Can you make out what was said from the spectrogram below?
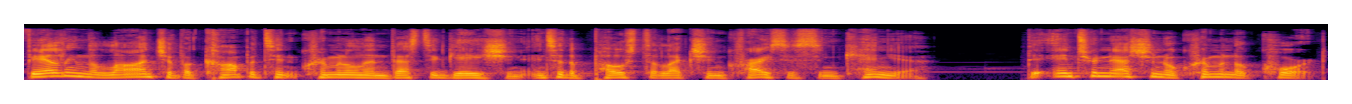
Failing the launch of a competent criminal investigation into the post election crisis in Kenya, the International Criminal Court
